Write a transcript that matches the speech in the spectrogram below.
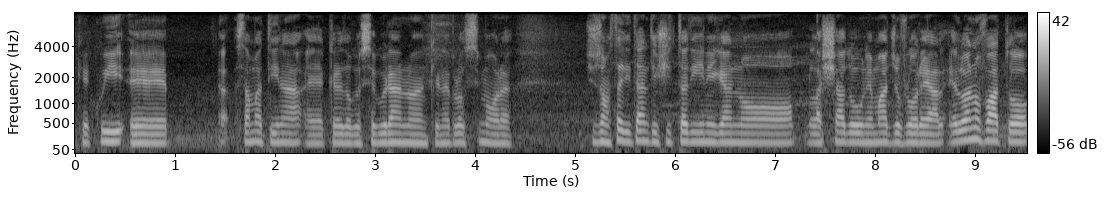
che qui eh, stamattina, e eh, credo che seguiranno anche nelle prossime ore, ci sono stati tanti cittadini che hanno lasciato un immagine floreale e lo hanno fatto,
